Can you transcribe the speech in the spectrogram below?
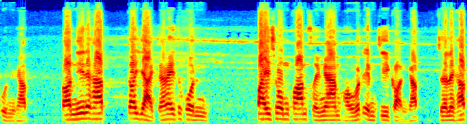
คุณครับ ตอนนี้นะครับก็อยากจะให้ทุกคนไปชมความสวยงามของรถ MG ก่อนครับเชิญเลยครับ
